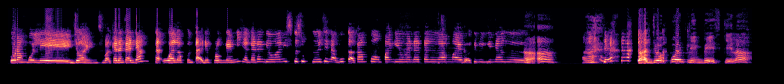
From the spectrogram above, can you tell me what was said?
korang boleh join. Sebab kadang-kadang tak- walaupun tak ada program ni, kadang-kadang dia orang ni suka-suka je nak buka kampung, panggil orang datang ramai buat kena ginara. Ha, ah. Ah. Tajuk pun clickbait sikit lah.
